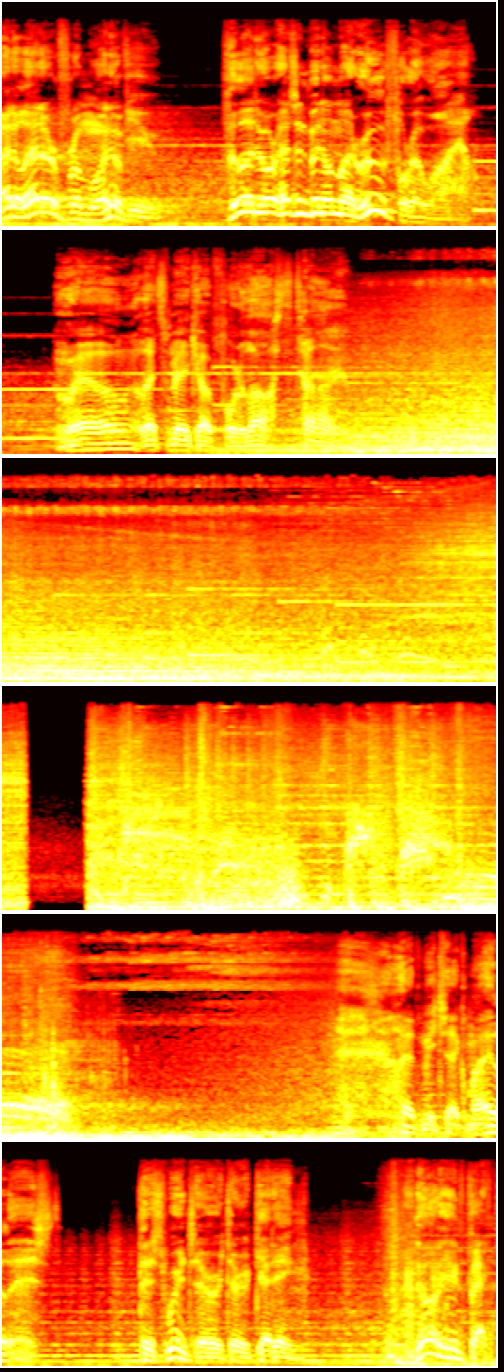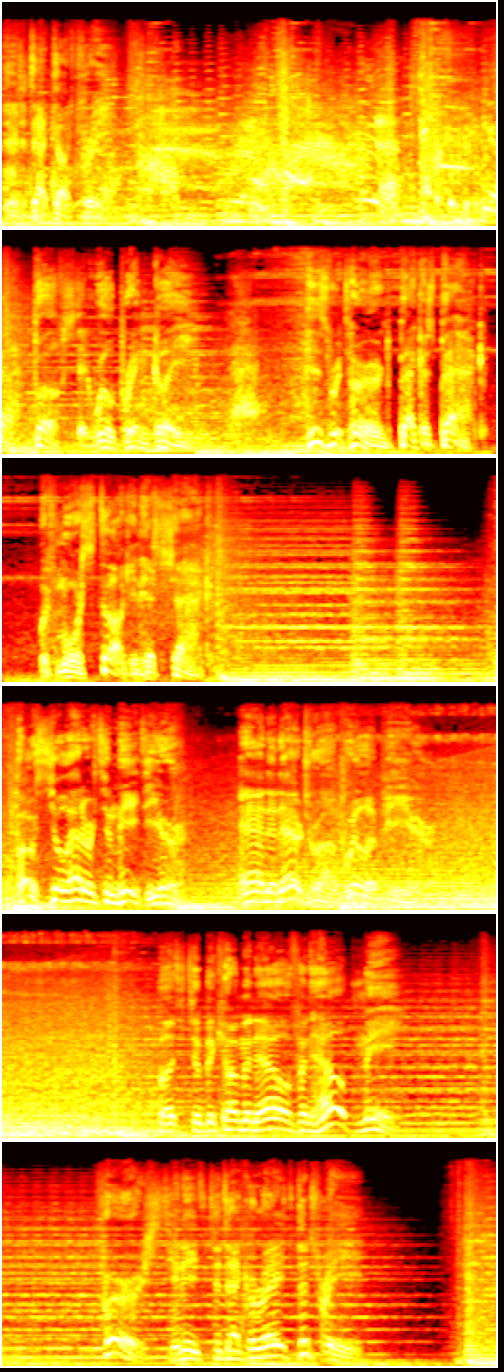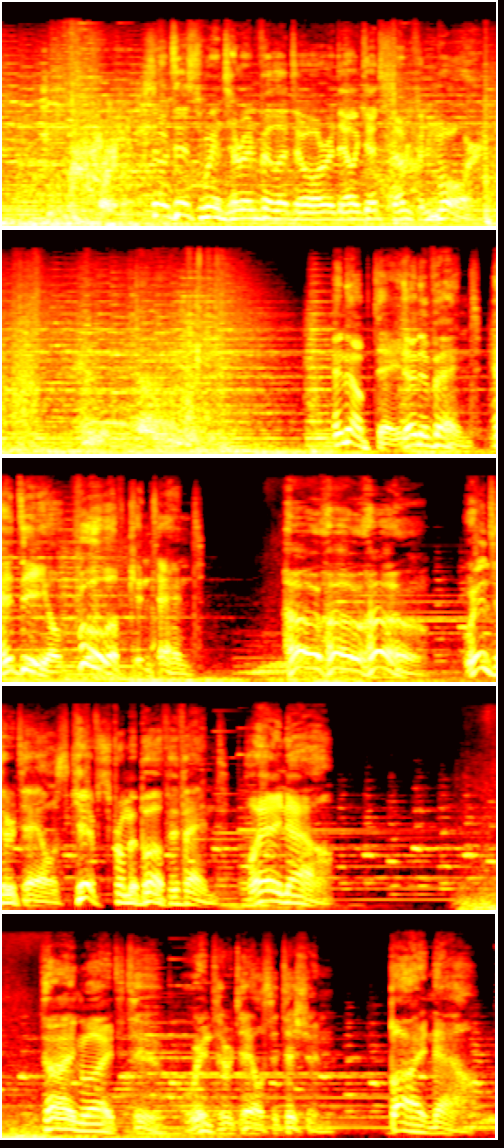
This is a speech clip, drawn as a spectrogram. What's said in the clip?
got a letter from one of you. Villedor hasn't been on my route for a while. Well, let's make up for lost time. Let me check my list. This winter, they're getting... Not infected, that got free. Buffs that will bring glee. His return Baka's back, with more stock in his shack. Post your letter to me, dear, and an airdrop will appear. But to become an elf and help me, First, you need to decorate the tree. So this winter in Villedor, they'll get something more. An update, an event, a deal full of content. Ho, ho, ho! Winter Tales Gifts from Above event. Play now. Dying Light 2 Winter Tales Edition. Buy now.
